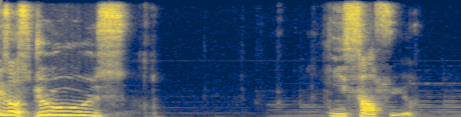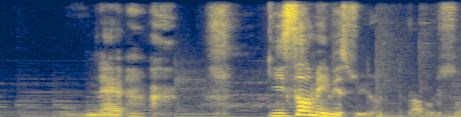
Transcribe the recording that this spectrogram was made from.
Jesus Juice! İsa suyu. Ne? İsa meyve suyu. Daha doğrusu.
